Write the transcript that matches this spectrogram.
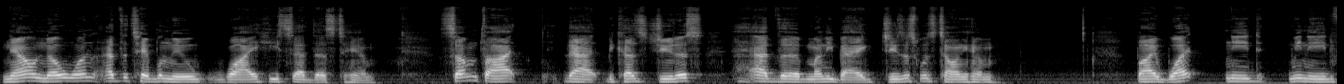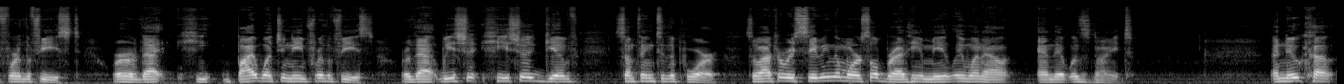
Now no one at the table knew why he said this to him. Some thought that because Judas had the money bag, Jesus was telling him, By what need we need for the feast, or that he buy what you need for the feast, or that we should he should give something to the poor. So after receiving the morsel of bread, he immediately went out, and it was night. A new co-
